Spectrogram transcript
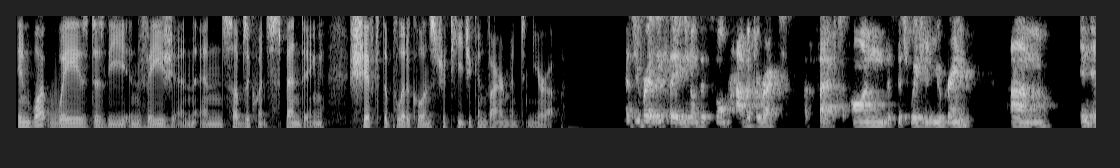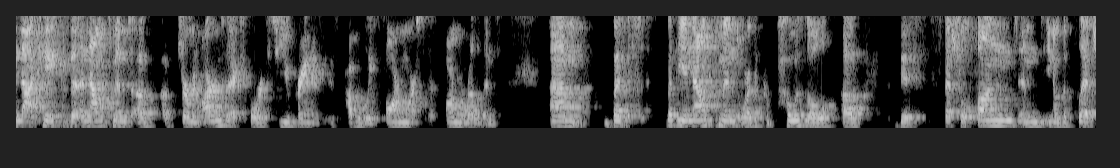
In what ways does the invasion and subsequent spending shift the political and strategic environment in Europe? As you rightly say, you know this won't have a direct effect on the situation in Ukraine. Um, in, in that case, the announcement of, of German arms exports to Ukraine is, is probably far more far more relevant. Um, but but the announcement or the proposal of this special fund and you know the pledge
